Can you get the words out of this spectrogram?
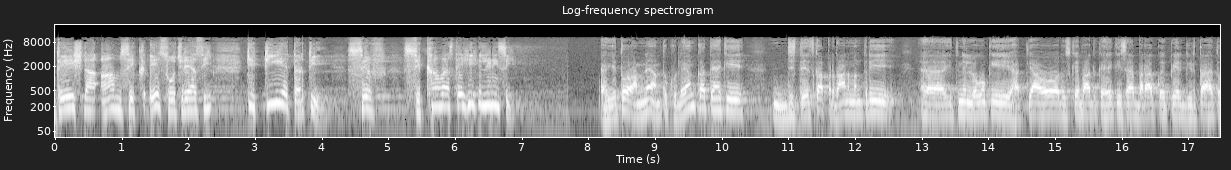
ਦੇਸ਼ ਦਾ ਆਮ ਸਿੱਖ ਇਹ ਸੋਚ ਰਿਹਾ ਸੀ ਕਿ ਕੀ ਇਹ ਧਰਤੀ ਸਿਰਫ ਸਿੱਖਾਂ ਵਾਸਤੇ ਹੀ ਹਿੱਲਣੀ ਸੀ ये तो हमने हम तो खुलेआम कहते हैं कि जिस देश का प्रधानमंत्री अ, इतने लोगों की हत्या हो और उसके बाद कहे कि साहब बरात कोई पेड़ गिरता है तो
